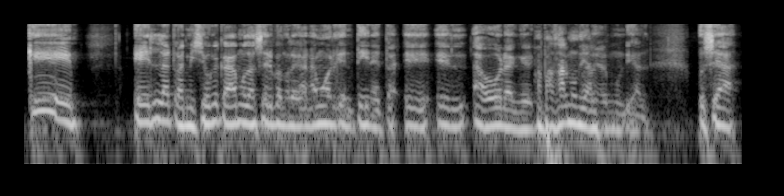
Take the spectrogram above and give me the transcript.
que es la transmisión que acabamos de hacer cuando le ganamos a Argentina esta- eh, el- ahora en el, A pasar al mundial. en el mundial. O sea,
